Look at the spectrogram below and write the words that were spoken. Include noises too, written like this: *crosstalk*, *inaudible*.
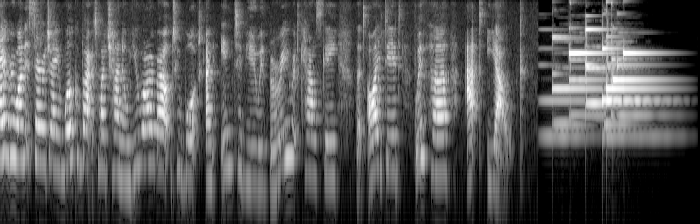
Hey everyone, it's Sarah Jane. Welcome back to my channel. You are about to watch an interview with Marie Rutkoski that I did with her at Yalc.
